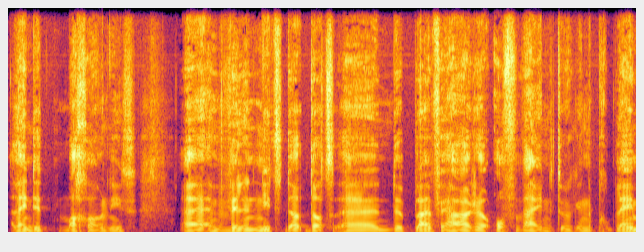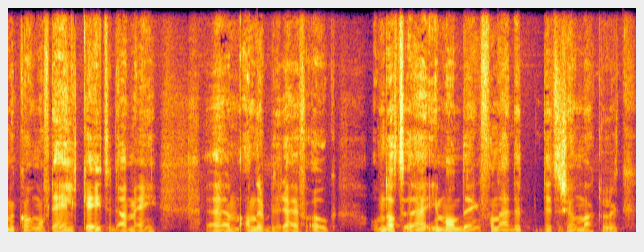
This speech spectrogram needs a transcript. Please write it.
Alleen dit mag gewoon niet. Uh, en we willen niet dat, dat uh, de pluimveehouder of wij natuurlijk in de problemen komen, of de hele keten daarmee, um, andere bedrijven ook. Omdat iemand denkt van, nou, dit, dit is heel makkelijk.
